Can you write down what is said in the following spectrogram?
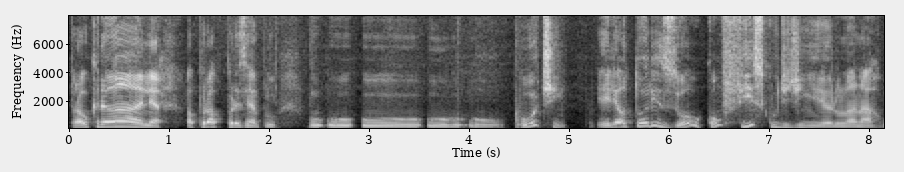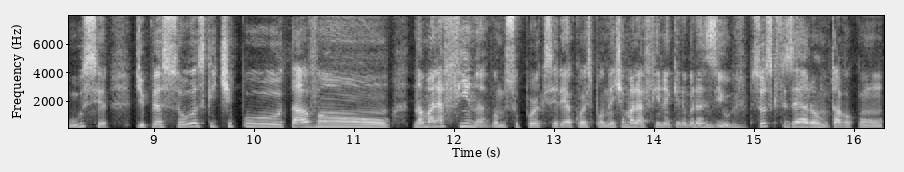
para a Ucrânia. A própria, por exemplo, o, o, o, o Putin, ele autorizou o confisco de dinheiro lá na Rússia de pessoas que, tipo, estavam na malha fina. Vamos supor que seria a correspondente à malha fina aqui no Brasil. Pessoas que fizeram, estavam com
